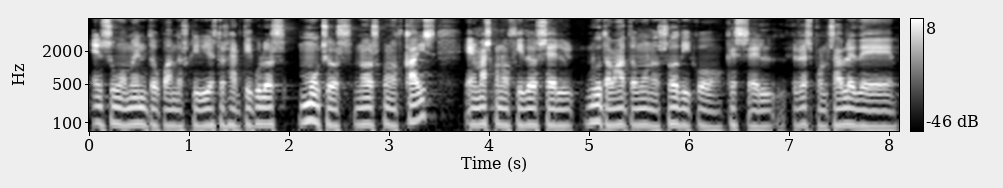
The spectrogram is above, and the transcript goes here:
en su momento cuando escribí estos artículos, muchos no os conozcáis. El más conocido es el glutamato monosódico, que es el responsable de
